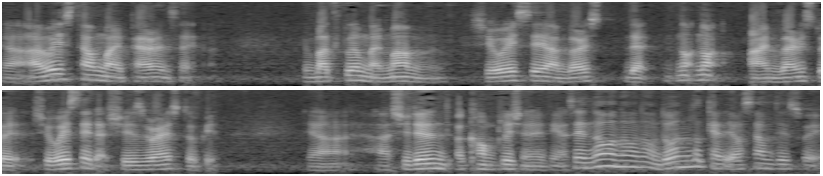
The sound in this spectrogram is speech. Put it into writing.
Yeah, I always tell my parents that, in particular my mom, she always say I'm very that not not I'm very stupid. She always say that she's very stupid. Yeah, uh, she didn't accomplish anything. I say no no no, don't look at yourself this way.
